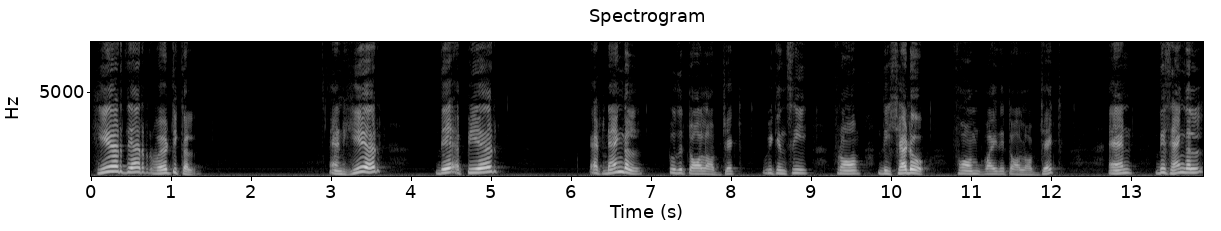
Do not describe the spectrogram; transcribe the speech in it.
here they are vertical and here they appear at an angle to the tall object. We can see from the shadow formed by the tall object and this angle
